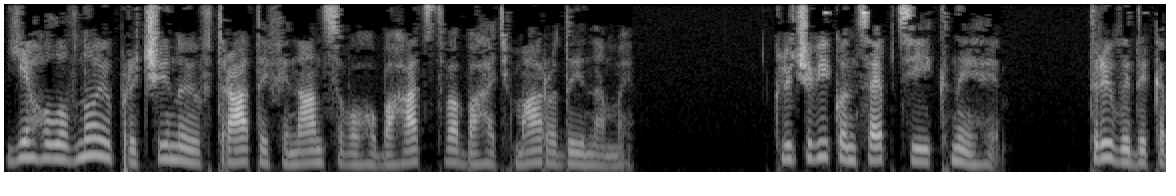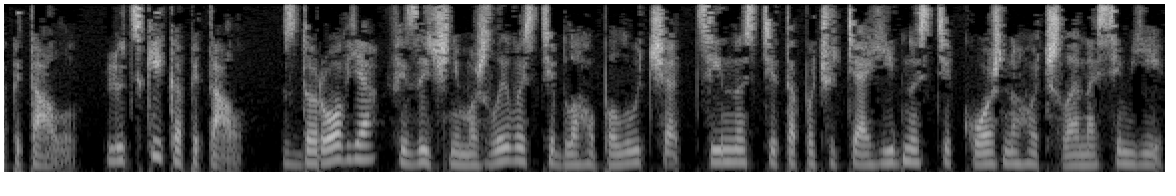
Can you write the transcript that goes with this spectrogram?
є головною причиною втрати фінансового багатства багатьма родинами. Ключові концепції книги три види капіталу: людський капітал, здоров'я, фізичні можливості, благополуччя, цінності та почуття гідності кожного члена сім'ї,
